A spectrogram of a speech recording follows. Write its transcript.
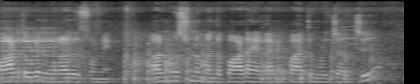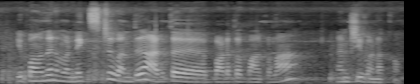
பாடத்தோட இதனால் சொன்னேன். ஆல்மோஸ்ட் நம்ம அந்த பாடம் எல்லாமே பார்த்து முடிச்சாச்சு. இப்போ வந்து நம்ம நெக்ஸ்ட்டு வந்து அடுத்த பாடத்தை பார்க்கலாம். நன்றி வணக்கம்.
